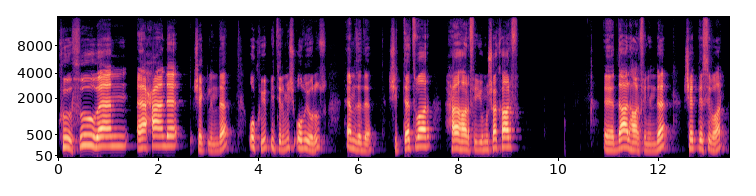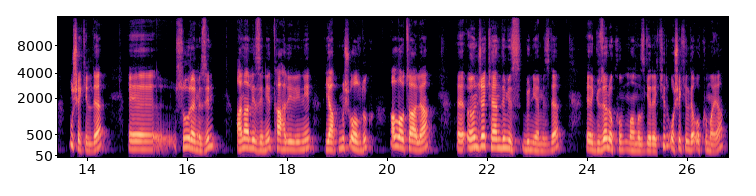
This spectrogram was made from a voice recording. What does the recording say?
Küfüven ehade şeklinde okuyup bitirmiş oluyoruz. Hemzede şiddet var. H harfi yumuşak harf. E, dal harfinin de şeddesi var. Bu şekilde e, suremizin analizini, tahlilini yapmış olduk. Allahu Teala e, önce kendimiz bünyemizde e, güzel okumamız gerekir. O şekilde okumaya,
